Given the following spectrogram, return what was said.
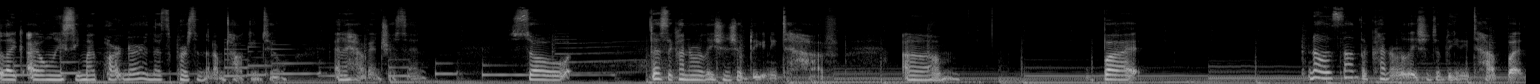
like I only see my partner and that's the person that I'm talking to and I have interest in. So that's the kind of relationship that you need to have. Um, but no, it's not the kind of relationship that you need to have. But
